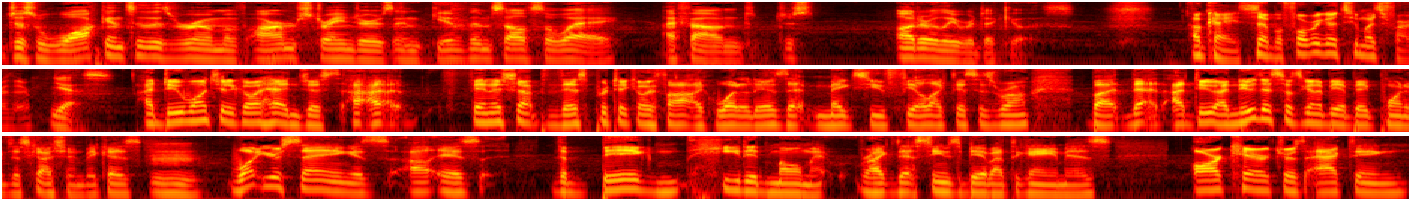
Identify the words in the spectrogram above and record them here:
just walk into this room of armed strangers and give themselves away, I found just utterly ridiculous. Okay, so before we go too much further, yes, I do want you to go ahead and just uh, finish up this particular thought, like what it is that makes you feel like this is wrong. But that I do, I knew this was going to be a big point of discussion because mm. what you're saying is uh, is the big heated moment, right? That seems to be about the game is our characters acting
